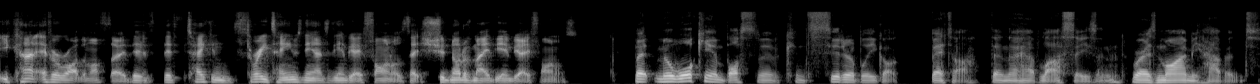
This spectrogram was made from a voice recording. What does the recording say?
you can't ever write them off though. They've they've taken three teams now to the NBA finals that should not have made the NBA finals. But Milwaukee and Boston have considerably got better than they have last season, whereas Miami haven't.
